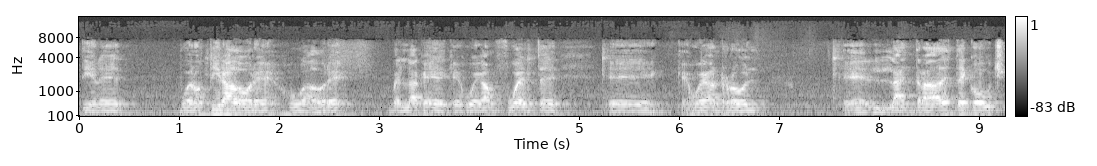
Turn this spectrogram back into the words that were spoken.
tiene buenos tiradores, jugadores verdad que, que juegan fuerte eh, que juegan rol. la entrada de este coach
